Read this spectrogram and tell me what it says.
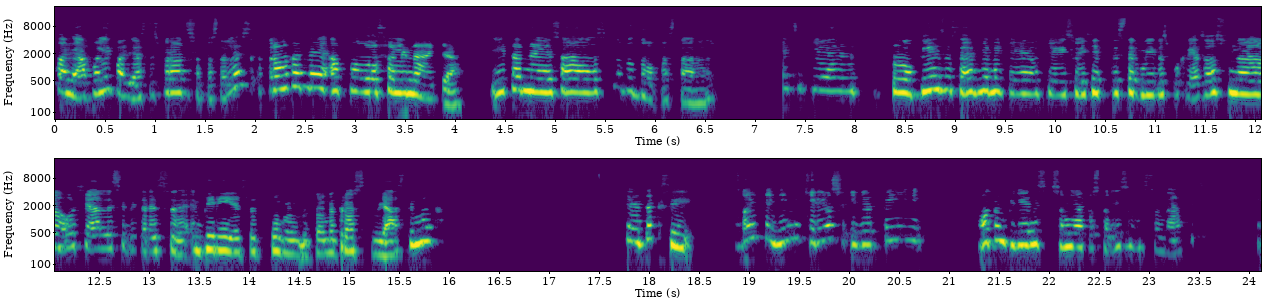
παλιά, πολύ παλιά, στις πρώτες αποστολές, τρώγανε από σωληνάκια. Ήταν σαν οδοντόπαστα. Έτσι και το πίεζε, έβγαινε και okay, σου είχε τις θερμίδες που χρειαζόσουν, όχι άλλες ιδιαίτερες εμπειρίες, ας πούμε, με το μετρό στο διάστημα. Και εντάξει, αυτό είχε γίνει κυρίως γιατί όταν πηγαίνεις σε μια αποστολή σαν αστροναύτη, ε,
